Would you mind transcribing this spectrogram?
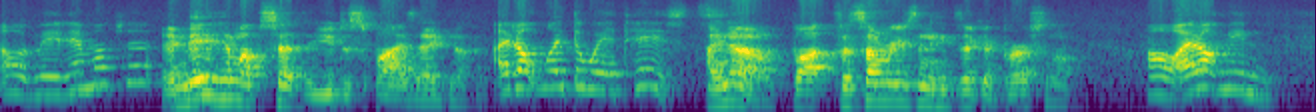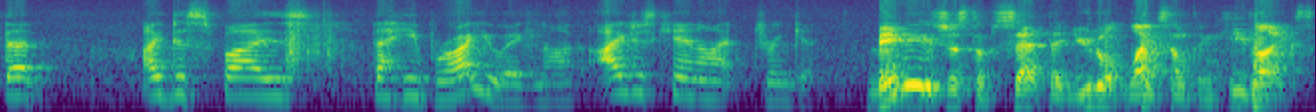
Oh, it made him upset? It made him upset that you despise eggnog. I don't like the way it tastes. I know, but for some reason he took it personal. Oh, I don't mean that I despise that he brought you eggnog. I just cannot drink it. Maybe he's just upset that you don't like something he likes.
